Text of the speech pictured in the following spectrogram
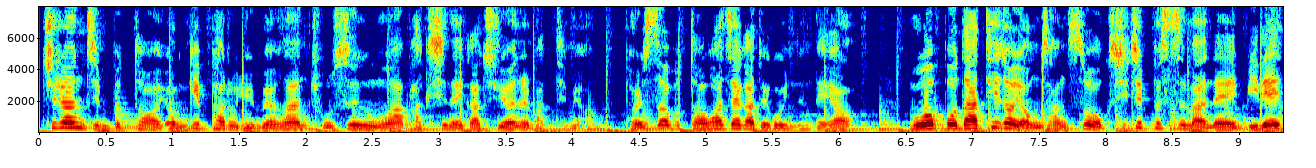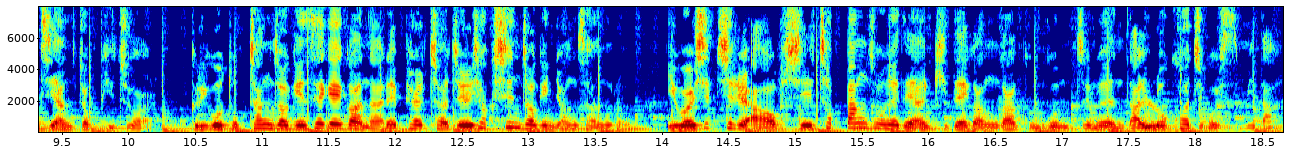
출연진부터 연기파로 유명한 조승우와 박신혜가 주연을 맡으며 벌써부터 화제가 되고 있는데요. 무엇보다 티저 영상 속 시지프스만의 미래지향적 비주얼, 그리고 독창적인 세계관 아래 펼쳐질 혁신적인 영상으로 2월 17일 9시 첫 방송에 대한 기대감과 궁금증은 날로 커지고 있습니다.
